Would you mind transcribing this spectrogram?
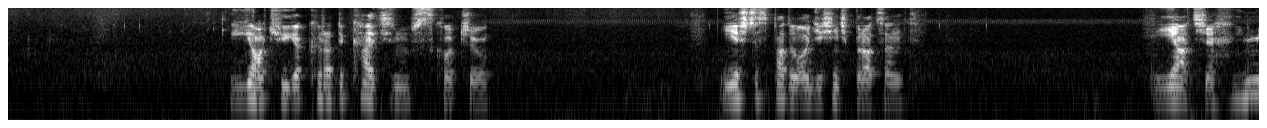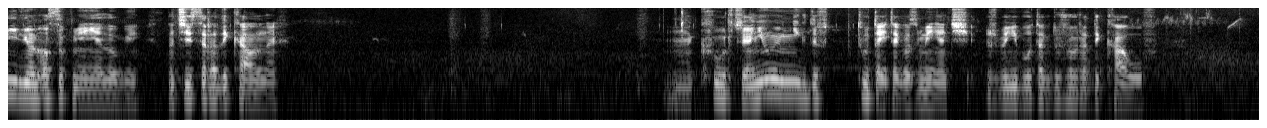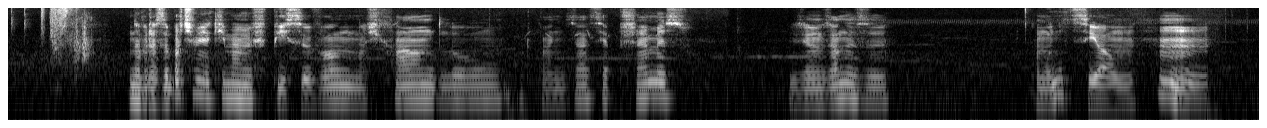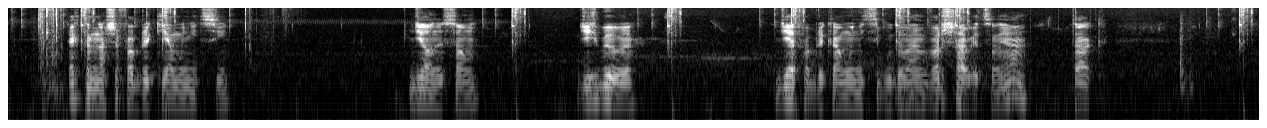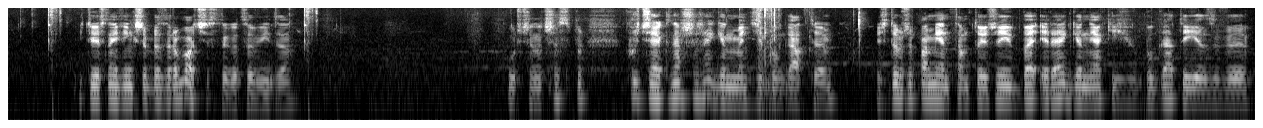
Joci, jak radykalizm skoczył. I jeszcze spadł o 10%. Jacie, milion osób mnie nie lubi. Znaczy jest radykalnych. Mm, Kurczę, ja nie umiem nigdy tutaj tego zmieniać, żeby nie było tak dużo radykałów. Dobra, zobaczmy jakie mamy wpisy. Wolność handlu, urbanizacja, przemysł związany z amunicją. Hmm. Jak tam nasze fabryki amunicji? Gdzie one są? Gdzieś były. Gdzie fabryka amunicji budowałem? W Warszawie, co nie? Tak. I tu jest największe bezrobocie z tego co widzę. Kurczę, no trzeba spro... Kurczę, jak nasz region będzie bogaty, jeśli dobrze pamiętam, to jeżeli region jakiś bogaty jest w...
